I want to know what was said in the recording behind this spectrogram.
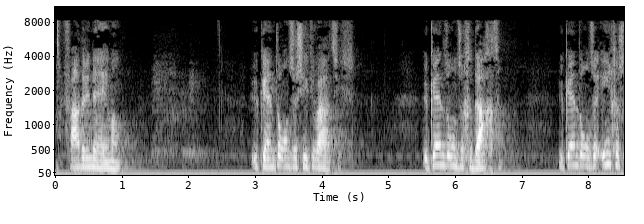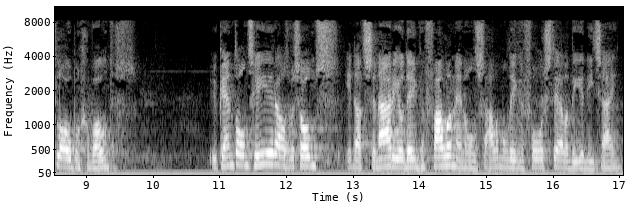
Vader in de hemel, u kent onze situaties. U kent onze gedachten. U kent onze ingeslopen gewoontes. U kent ons, Heer, als we soms in dat scenario denken vallen en ons allemaal dingen voorstellen die er niet zijn.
